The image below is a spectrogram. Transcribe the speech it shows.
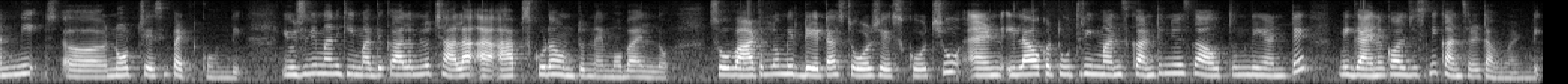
అన్నీ నోట్ చేసి పెట్టుకోండి. యూజువలీ మనకి ఈ మధ్యకాలంలో చాలా యాప్స్ కూడా ఉంటున్నాయి మొబైల్లో సో వాటిలో మీరు డేటా స్టోర్ చేసుకోవచ్చు. అండ్ ఇలా ఒక టూ త్రీ మంత్స్ కంటిన్యూస్గా అవుతుంది అంటే మీ గైనకాలజిస్ట్ని కన్సల్ట్ అవ్వండి.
